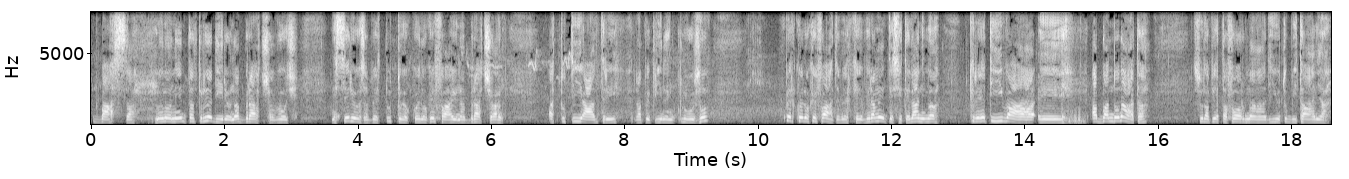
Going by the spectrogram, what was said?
basta non ho nient'altro da dire un abbraccio a voce misteriosa per tutto quello che fai un abbraccio a tutti gli altri la Pepina incluso per quello che fate perché veramente siete l'anima creativa e abbandonata sulla piattaforma di YouTube Italia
